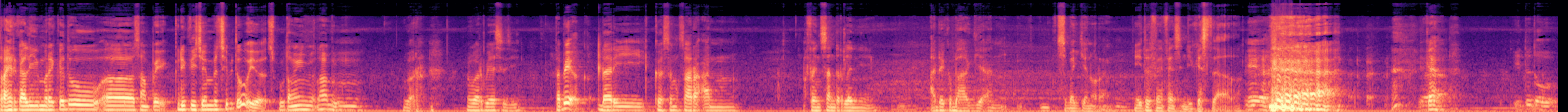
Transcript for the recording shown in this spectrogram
terakhir kali mereka itu eh, sampai ke divisi championship itu ya 10 tahun yang lalu. Hmm. luar luar biasa sih. Tapi dari kesengsaraan fans Sunderland ini ada kebahagiaan sebagian orang. Yaitu fans-fans Newcastle. Iya. ya, Kan? itu tuh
